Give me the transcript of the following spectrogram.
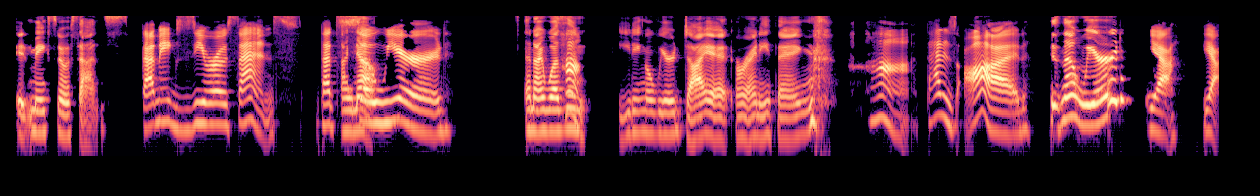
It makes no sense. That makes zero sense. That's so weird. And I wasn't huh. eating a weird diet or anything. Huh. That is odd. Isn't that weird? Yeah. Yeah.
